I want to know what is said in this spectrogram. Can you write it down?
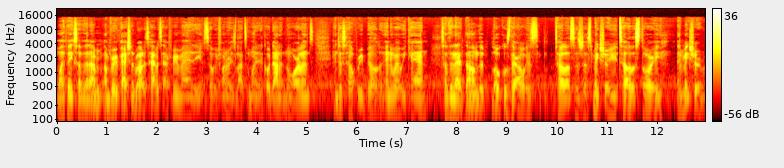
Well, I think something I'm, I'm very passionate about is Habitat for Humanity. So we fundraise lots of money to go down to New Orleans and just help rebuild any way we can. Something that um, the locals there always tell us is just make sure you tell the story and make sure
